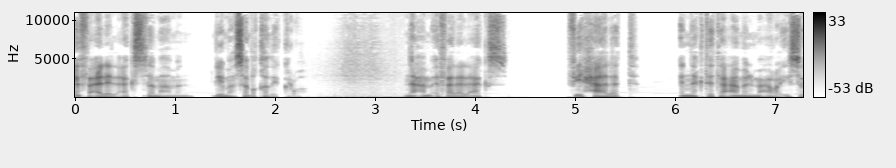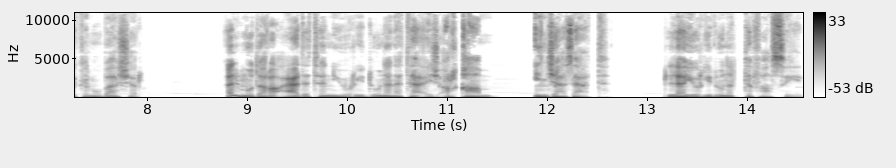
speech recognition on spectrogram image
افعل العكس تماما لما سبق ذكره. نعم افعل العكس. في حالة أنك تتعامل مع رئيسك المباشر. المدراء عادة يريدون نتائج أرقام إنجازات. لا يريدون التفاصيل.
